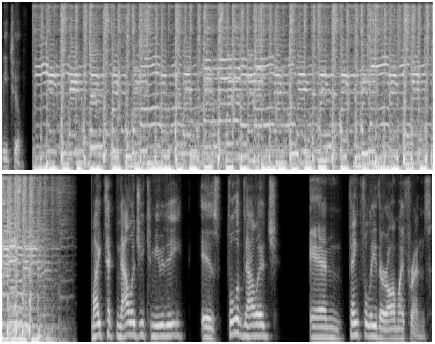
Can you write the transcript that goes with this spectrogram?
Me too. My technology community is full of knowledge and thankfully they're all my friends.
